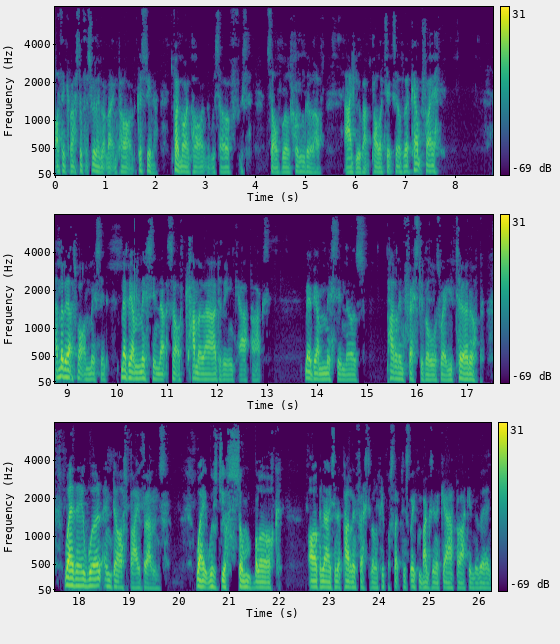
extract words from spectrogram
or think about stuff that's really not that important. Because, you know, it's probably more important that we solve, solve world hunger or argue about politics over a campfire. And maybe that's what I'm missing. Maybe I'm missing that sort of camaraderie in car parks. Maybe I'm missing those paddling festivals where you turn up, where they weren't endorsed by brands, where it was just some bloke organising a paddling festival and people slept in sleeping bags in a car park in the rain.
